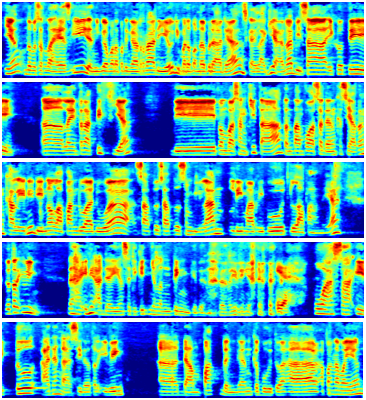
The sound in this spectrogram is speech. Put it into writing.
ya, untuk peserta HSI dan juga para pendengar radio di mana Anda berada, sekali lagi Anda bisa ikuti eh, line interaktif ya di pembahasan kita tentang puasa dan kesehatan kali ini di 0822 119 5008 ya. Dokter Iwing, nah ini ada yang sedikit nyelenting gitu, Dokter Iwing. ya. Iya. Puasa itu ada nggak sih Dokter Iwing eh, dampak dengan kebutuhan eh, apa namanya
